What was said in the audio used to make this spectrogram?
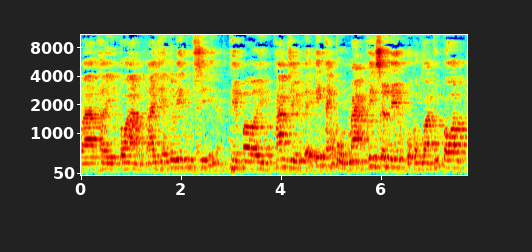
và thầy Toàn đại diện cho liên tu sĩ thiệp mời tham dự lễ kính thánh bổn mạng vinh sơn Liêm của cộng đoàn chúng con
